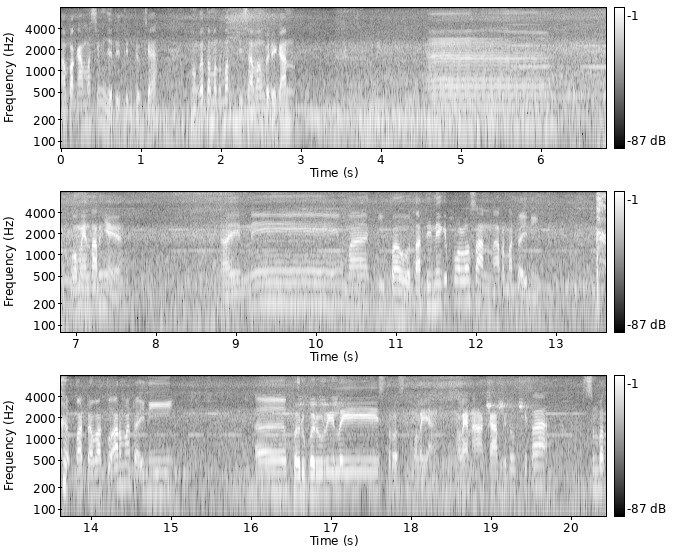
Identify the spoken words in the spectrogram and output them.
apakah masih menjadi tim Jogja? Monggo teman-teman bisa memberikan eh, komentarnya ya. Nah ini Makibau tadi ini polosan armada ini. Pada waktu armada ini baru-baru uh, rilis terus mulai ngelain akap itu kita sempat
